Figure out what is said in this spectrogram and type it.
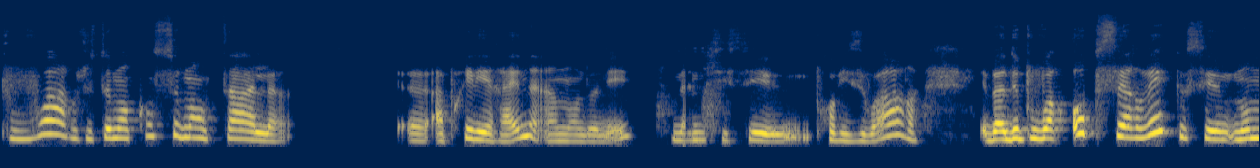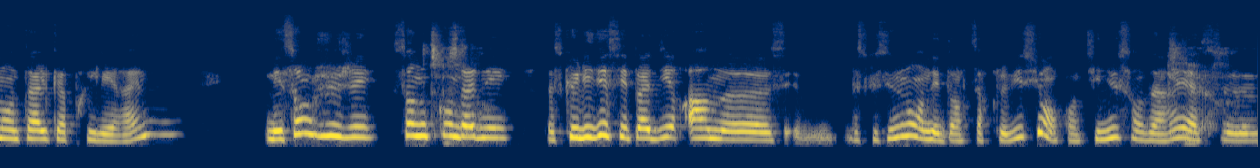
pouvoir, justement, quand ce mental euh, a pris les rênes à un moment donné, même si c'est provisoire, et ben de pouvoir observer que c'est mon mental qui a pris les rênes, mais sans le juger, sans le condamner. Parce que l'idée, c'est pas dire ah, mais parce que sinon on est dans le cercle vicieux, on continue sans arrêt à se,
